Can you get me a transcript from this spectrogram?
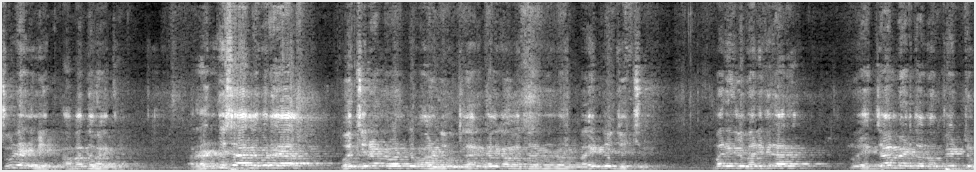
చూడండి మీరు అబద్ధమైతే. రెండు సార్లు కూడా వచ్చినటువంటి వాళ్ళు క్లరికల్గా వచ్చినటువంటి వాళ్ళు బయట నుంచి వచ్చారు. మరి వీళ్ళు పనికిరారా? నువ్వు ఎగ్జామ్ పెడతావు నువ్వు పెట్టు.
